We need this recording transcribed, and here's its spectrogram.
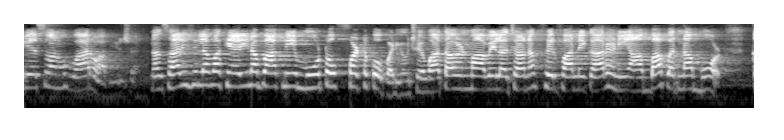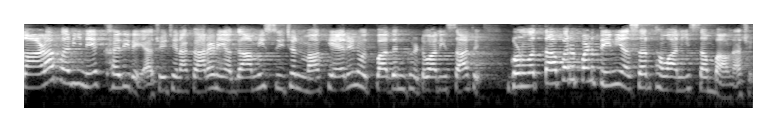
બેસવાનો વારો આવ્યો છે. નવસારી જિલ્લામાં કેરીના પાકને મોટો ફટકો પડ્યો છે. વાતાવરણમાં આવેલ અચાનક ફેરફારને કારણે આંબા પરના મોડ કાળા પડીને ખરી રહ્યા છે. જેના કારણે આગામી સિઝનમાં કેરીનું ઉત્પાદન ઘટવાની સાથે ગુણવત્તા પર પણ તેની અસર થવાની સંભાવના છે.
